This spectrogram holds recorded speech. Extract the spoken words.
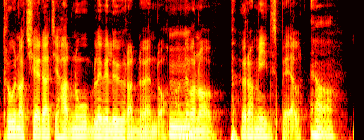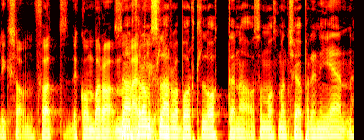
tro i något skede att jag hade nog blivit lurad nu ändå. Mm. Att det var något pyramidspel. Ja. Liksom. För att det kom bara... Så därför de slarvar bort lotterna och så måste man köpa den igen.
